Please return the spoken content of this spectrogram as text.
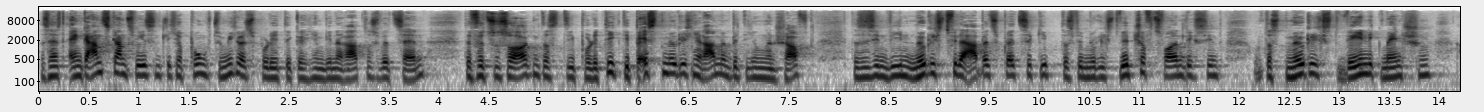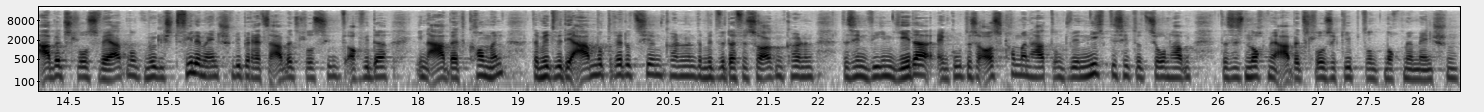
Das heißt, ein ganz, ganz wesentlicher Punkt für mich als Politiker hier im Wiener Rathaus wird sein, dafür zu sorgen, dass die Politik die bestmöglichen Rahmenbedingungen schafft, dass es in Wien möglichst viele Arbeitsplätze gibt, dass wir möglichst wirtschaftsfreundlich sind und dass möglichst wenig Menschen arbeitslos werden und möglichst viele Menschen, die bereits arbeitslos sind, auch wieder in Arbeit kommen, damit wir die Armut reduzieren können, damit wir dafür sorgen können, dass in Wien jeder ein gutes Auskommen hat und wir nicht die Situation haben, dass es noch mehr Arbeitslose gibt und noch mehr Menschen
